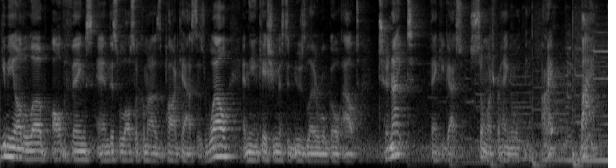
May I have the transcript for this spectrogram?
Give me all the love, all the things, and this will also come out as a podcast as well. And the In Case You Missed It newsletter will go out tonight. Thank you guys so much for hanging with me. All right, bye.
